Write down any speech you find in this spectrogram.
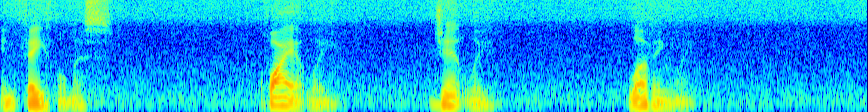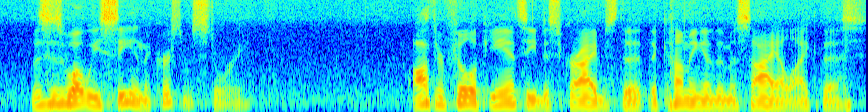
in faithfulness, quietly, gently, lovingly. This is what we see in the Christmas story. Author Philip Yancey describes the, the coming of the Messiah like this.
